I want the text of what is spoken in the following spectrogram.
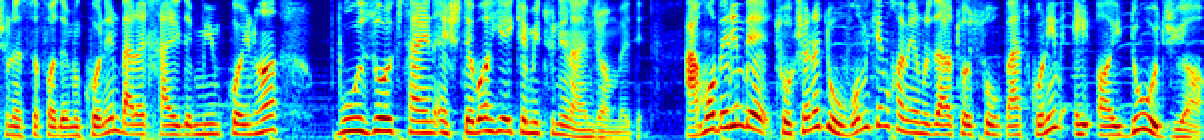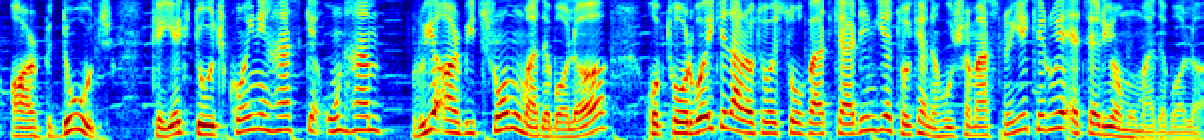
ازشون استفاده می‌کنین برای خرید meme coin ها بزرگترین اشتباهیه که می‌تونین انجام بدین. اما بریم به توکن دومی که می‌خوایم امروز در تو صحبت کنیم AI دوج یا آرب دوج که یک دوج کوینی هست که اون هم روی Arbitrum اومده بالا. خب Turbo یی که در رابطه صحبت کردیم یه توکن هوش مصنوعی که روی اتریوم اومده بالا.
